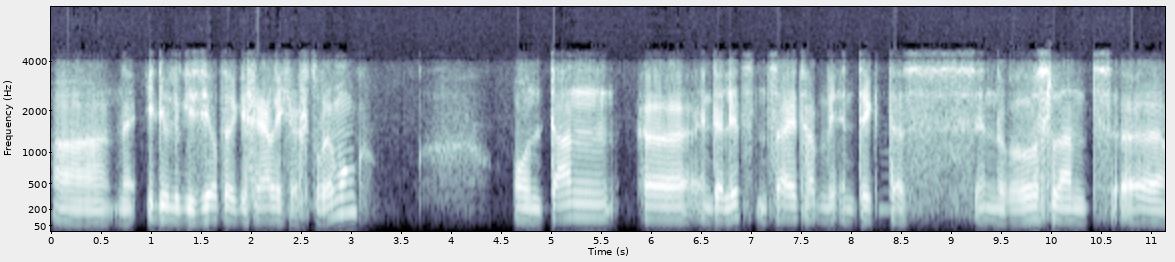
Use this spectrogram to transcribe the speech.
äh, eine ideologisierte, gefährliche Strömung. Und dann äh, in der letzten Zeit haben wir entdeckt, dass in Russland äh,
